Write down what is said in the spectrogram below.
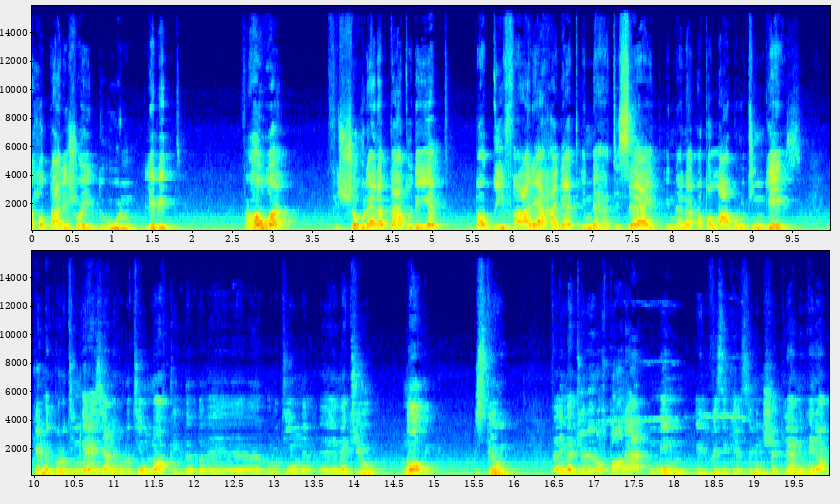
أحط عليه شوية دهون lipid فهو في الشغلانة بتاعته ديت بضيف عليها حاجات إنها تساعد إن أنا أطلع بروتين جاهز. كلمة بروتين جاهز يعني بروتين ناقي protein mature ناضج مستوي. فال mature يروح طالع من ال vesicles من شكلها من هنا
